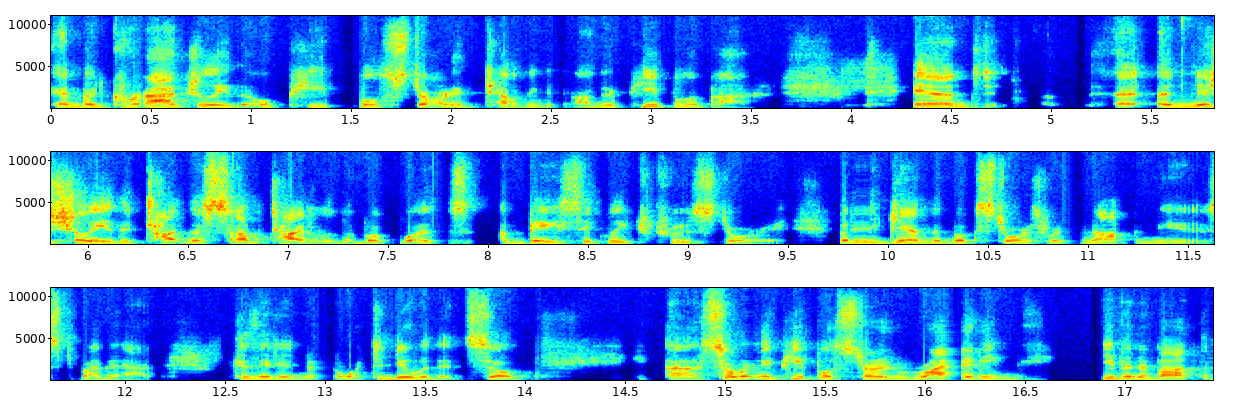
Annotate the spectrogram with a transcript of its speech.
and but gradually, though, people started telling other people about it. And initially the, t- the subtitle of the book was a basically true story. But again the bookstores were not amused by that because they didn't know what to do with it. So uh, so many people started writing me. Even about the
